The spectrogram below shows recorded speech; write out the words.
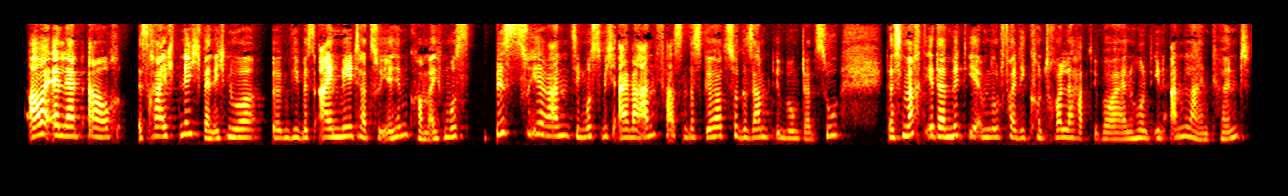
Aber er lernt auch, es reicht nicht, wenn ich nur irgendwie bis einen Meter zu ihr hinkomme. Ich muss bis zu ihr ran, sie muss mich einmal anfassen. Das gehört zur Gesamtübung dazu. Das macht ihr, damit ihr im Notfall die Kontrolle habt über euren Hund, ihn anleihen könnt,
